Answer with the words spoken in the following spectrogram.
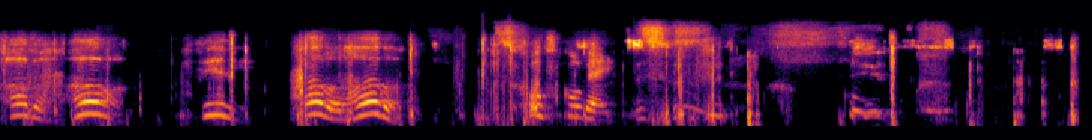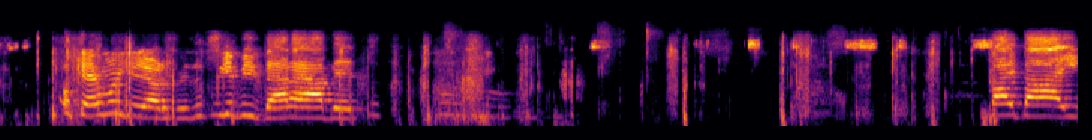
hubba, hubba, Vinny, hubba, hubba. Whole school day. Okay, I'm gonna get out of here. This is gonna be bad habit. Bye bye.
